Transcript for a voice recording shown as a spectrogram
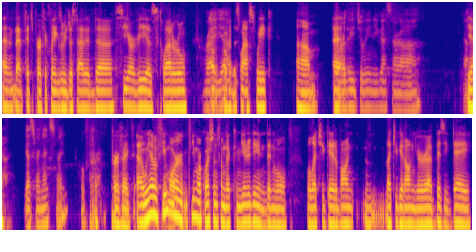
and that fits perfectly because we just added uh, CRV as collateral Right. o- Yeah. over this last week. Um, uh, Charlie, Julian, you guys are, uh, Yeah. You guys are next, right? Hopefully. Perfect. Uh, we have a few more, a few more questions from the community, and then we'll we'll let you get on, let you get on your uh, busy day.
